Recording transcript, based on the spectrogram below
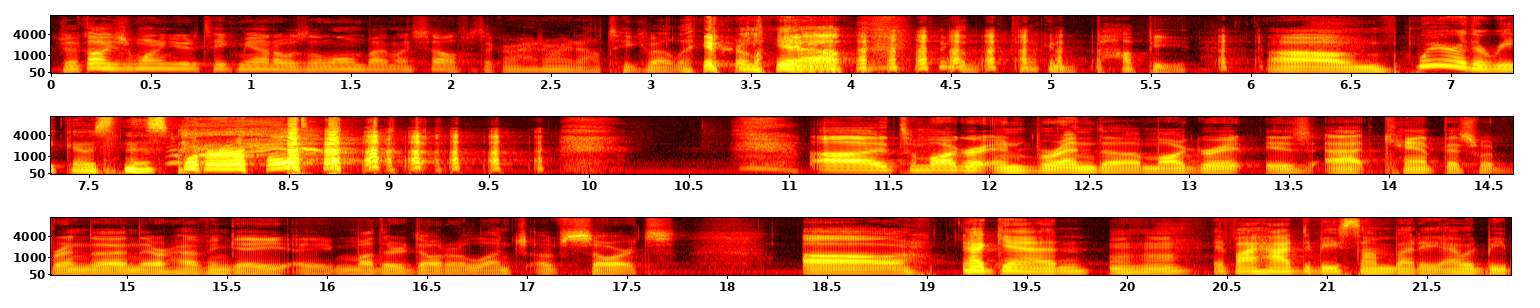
He's like, "Oh, I just wanted you to take me out. I was alone by myself." He's like, "All right, all right, I'll take you out later." Like, you Yeah. know? like a fucking puppy. Um, Where are the Ricos in this world? Uh, to Margaret and Brenda. Margaret is at campus with Brenda, and they're having a, a mother daughter lunch of sorts. Uh, Again, if I had to be somebody, I would be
